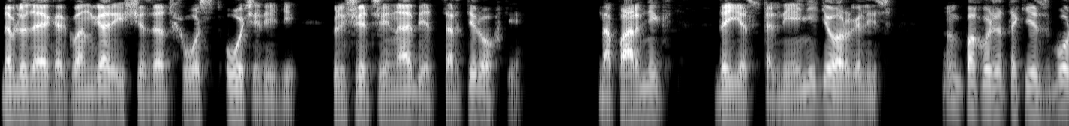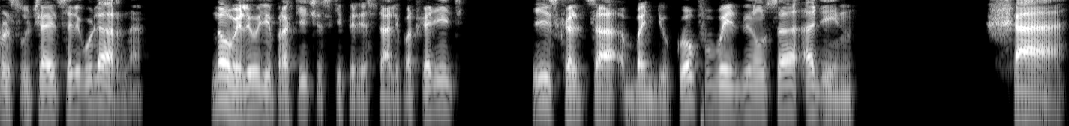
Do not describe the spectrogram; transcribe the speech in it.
наблюдая, как в ангаре исчезает хвост очереди, пришедшей на обед сортировки. Напарник да и остальные не дергались. Ну, похоже, такие сборы случаются регулярно. Новые люди практически перестали подходить, из кольца бандюков выдвинулся один. «Ша!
